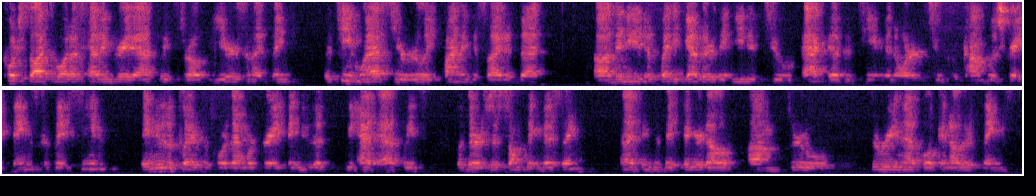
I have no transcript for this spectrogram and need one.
Coach talked about us having great athletes throughout the years. And I think the team last year really finally decided that uh, they needed to play together. They needed to act as a team in order to accomplish great things because they've seen, they knew the players before them were great. They knew that we had athletes, but there was just something missing. And I think that they figured out um, through through reading that book and other things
